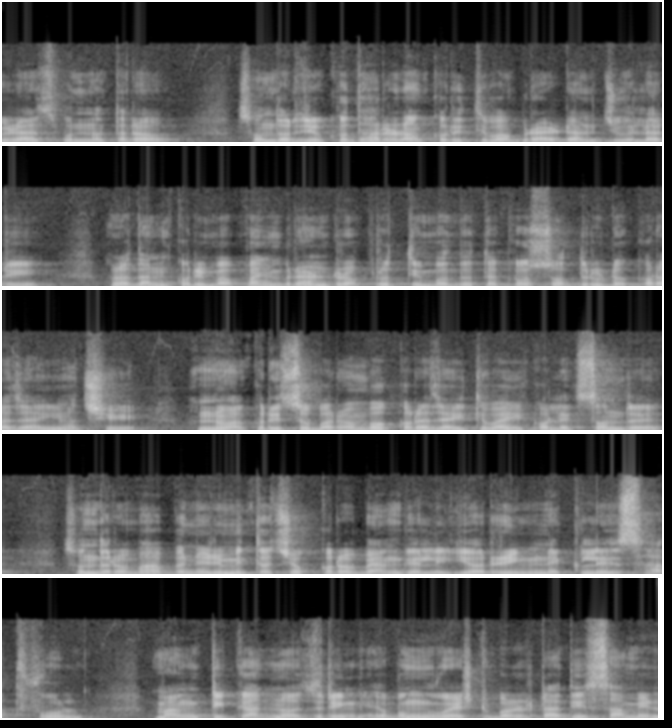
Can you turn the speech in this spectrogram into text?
ବିଳାସପୂର୍ଣ୍ଣତାର ସୌନ୍ଦର୍ଯ୍ୟକୁ ଧାରଣ କରିଥିବା ବ୍ରାଇଡାଲ ଜୁଏଲାରୀ ପ୍ରଦାନ କରିବା ପାଇଁ ବ୍ରାଣ୍ଡର ପ୍ରତିବଦ୍ଧତାକୁ ସୁଦୃଢ଼ କରାଯାଇଅଛି। ନୂଆକରି ଶୁଭାରମ୍ଭ କରାଯାଇଥିବା ଏହି କଲେକ୍ସନରେ ସୁନ୍ଦର ଭାବେ ନିର୍ମିତ ଚୋକର ବ୍ୟାଙ୍ଗେଲ ଇୟରିଂ ନେକଲେସ୍ ହାତଫୁଲ ମାଙ୍ଗଟିକା ନଜରିଂ ଏବଂ ୱେଷ୍ଟ ବେଲ୍ଟ ଆଦି ସାମିଲ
